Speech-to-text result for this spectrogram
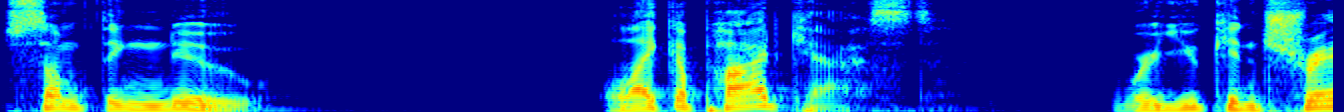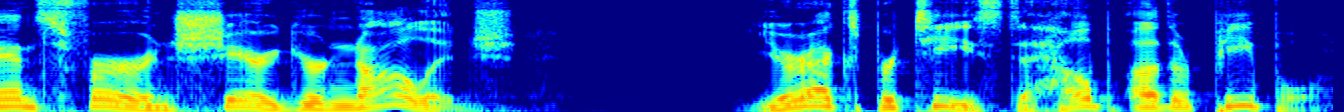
something new, like a podcast, where you can transfer and share your knowledge, your expertise to help other people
